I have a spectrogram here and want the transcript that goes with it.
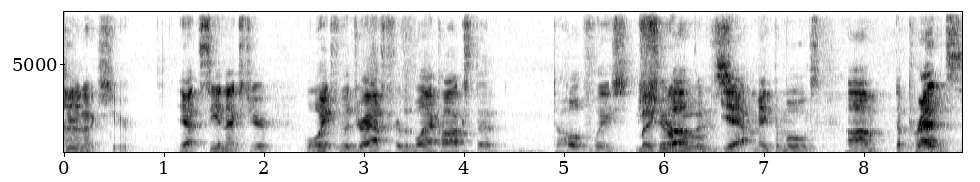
See you Um, next year. Yeah, see you next year. We'll wait for the draft for the Blackhawks to to hopefully Make shoot up moves. and yeah, make the moves. Um, the Preds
